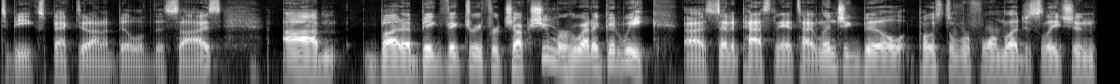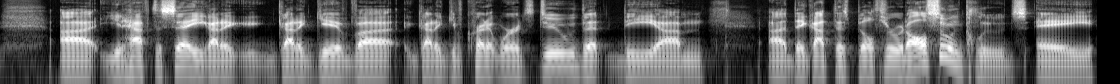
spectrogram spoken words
to be expected on a bill of this size. Um, but a big victory for Chuck Schumer, who had a good week. Uh, Senate passed an anti-lynching bill, postal reform legislation. Uh, you'd have to say you got to got to give uh, got to give credit where it's due that the um, uh, they got this bill through. It also includes a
